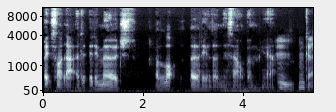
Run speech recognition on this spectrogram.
bits like that it, had emerged a lot earlier than this album. Yeah. Hmm, okay.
